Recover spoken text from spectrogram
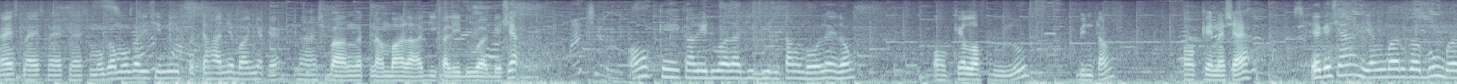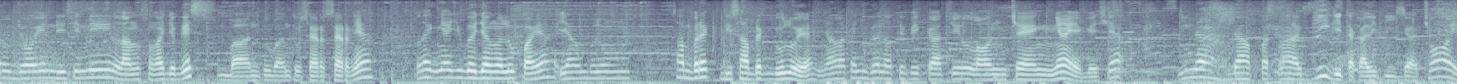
Nice nice nice nice. Semoga moga di sini pecahannya banyak ya. Nice banget nambah lagi kali dua guys ya. Oke kali dua lagi bintang boleh dong. Oke love dulu bintang. Oke nice ya ya guys ya yang baru gabung baru join di sini langsung aja guys. Bantu-bantu share-sharenya. Like-nya juga jangan lupa ya yang belum sabrek disabrek dulu ya. Nyalakan juga notifikasi loncengnya ya guys ya. Nah dapat lagi kita kali tiga coy.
